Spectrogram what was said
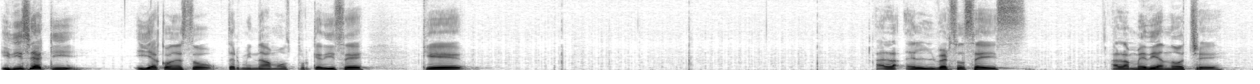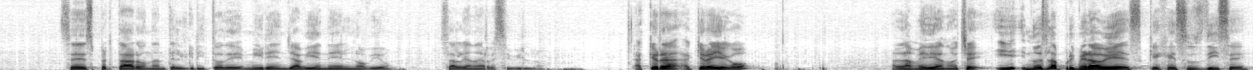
Y dice aquí, y ya con esto terminamos, porque dice que el verso 6, a la medianoche se despertaron ante el grito de, miren, ya viene el novio, salgan a recibirlo. ¿A qué hora, a qué hora llegó? A la medianoche. Y, no es la primera vez que Jesús dice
